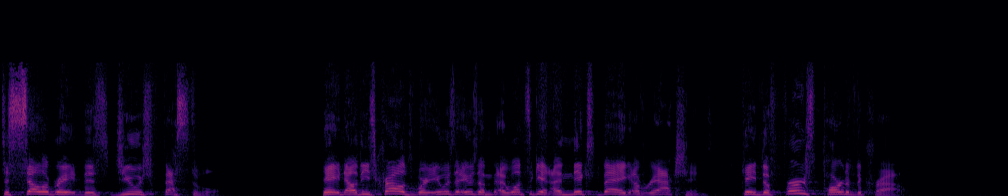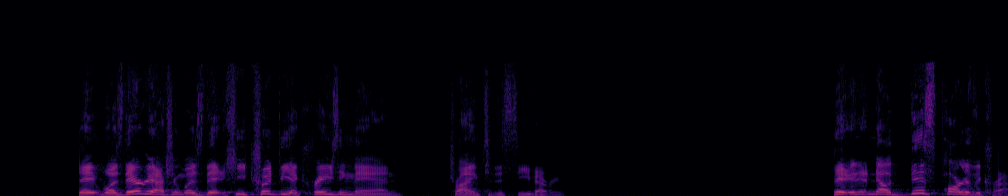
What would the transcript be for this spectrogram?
to celebrate this Jewish festival. Okay, now these crowds were, it was, it was a, once again a mixed bag of reactions. Okay, the first part of the crowd, okay, was their reaction was that he could be a crazy man trying to deceive everyone. Now this part of the crowd,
